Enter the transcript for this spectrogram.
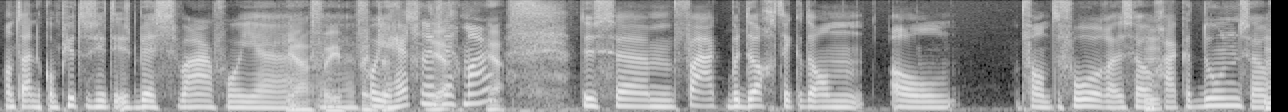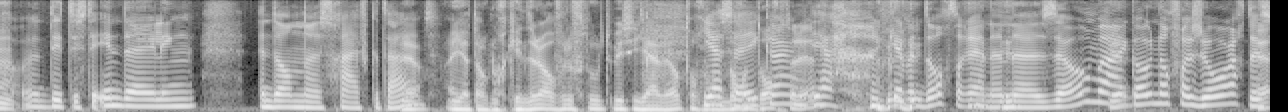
Want aan de computer zitten is best zwaar voor je, Ja, voor je- eh, voor je dat- hersenen, ja, zeg maar. ja. Dus ehm, vaak bedacht ik dan al van tevoren, zo Hm. ga ik het doen, zo, Hm. dit is de indeling. En dan eh, schrijf ik het Ja. uit. En je had ook nog kinderen over de vloer. Tenminste, jij wel toch? nog een Jazeker. dochter, hè? Ja, ik heb een dochter en een eh, zoon waar Ja. ik ook nog voor zorg. Dus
